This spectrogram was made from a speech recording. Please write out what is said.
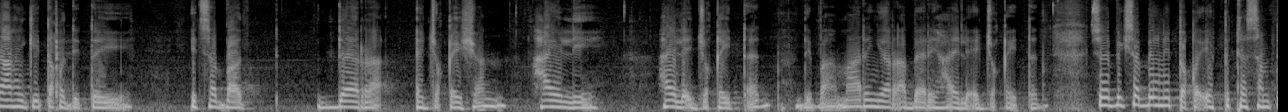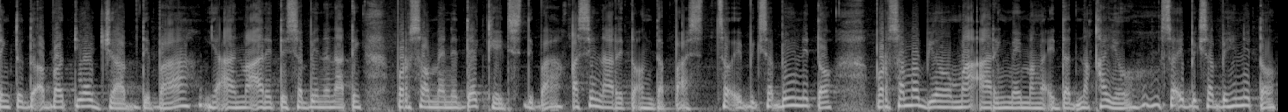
nakikita ko dito ay it's about their uh, education, highly highly educated, 'di ba? Maring you're a very highly educated. So ibig sabihin nito, if it has something to do about your job, 'di ba? Yan maaari ito sabihin na natin for so many decades, 'di ba? Kasi narito ang the past. So ibig sabihin nito, for some of you, maaring may mga edad na kayo. So ibig sabihin nito,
